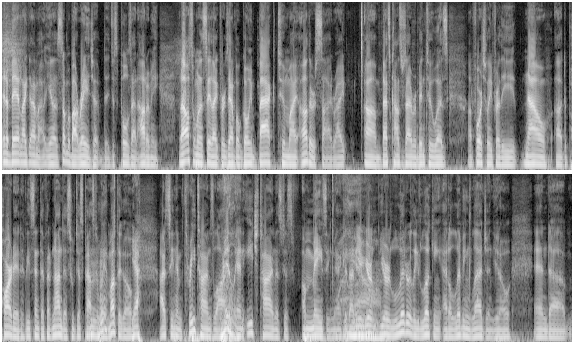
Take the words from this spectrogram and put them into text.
in a band like that." I'm, You know, something about Rage it just pulls that out of me. But I also want to say, like for example, going back to my other side, right? Um, best concerts I've ever been to was, unfortunately, for the now uh, departed Vicente Fernandez, who just passed away a month ago. Mm-hmm. Yeah. I've seen him three times live, Really? and each time is just amazing, man. Because I mean, you're you're literally looking at a living legend, you know. And uh,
